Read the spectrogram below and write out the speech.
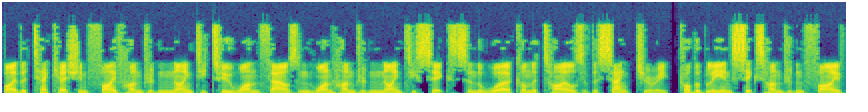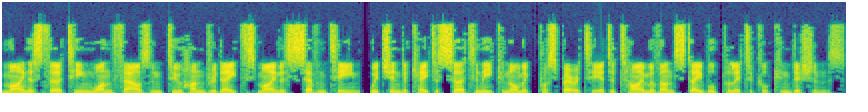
by the Tekesh in 592-1196 and the work on the tiles of the sanctuary, probably in 605-13 which indicate a certain economic prosperity at a time of unstable political conditions.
